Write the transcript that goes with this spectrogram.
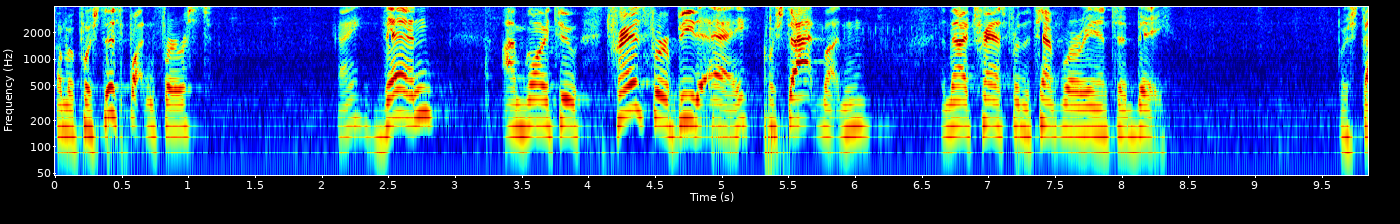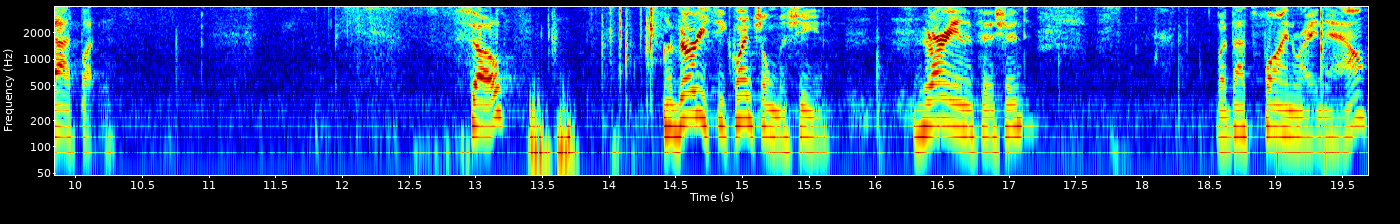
So I'm going to push this button first. Okay? Then I'm going to transfer B to A, push that button, and then I transfer the temporary into B. Push that button. So, a very sequential machine. Very inefficient, but that's fine right now.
